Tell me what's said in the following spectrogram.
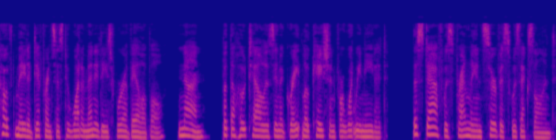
COVID made a difference as to what amenities were available, none, but the hotel is in a great location for what we needed. The staff was friendly and service was excellent.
